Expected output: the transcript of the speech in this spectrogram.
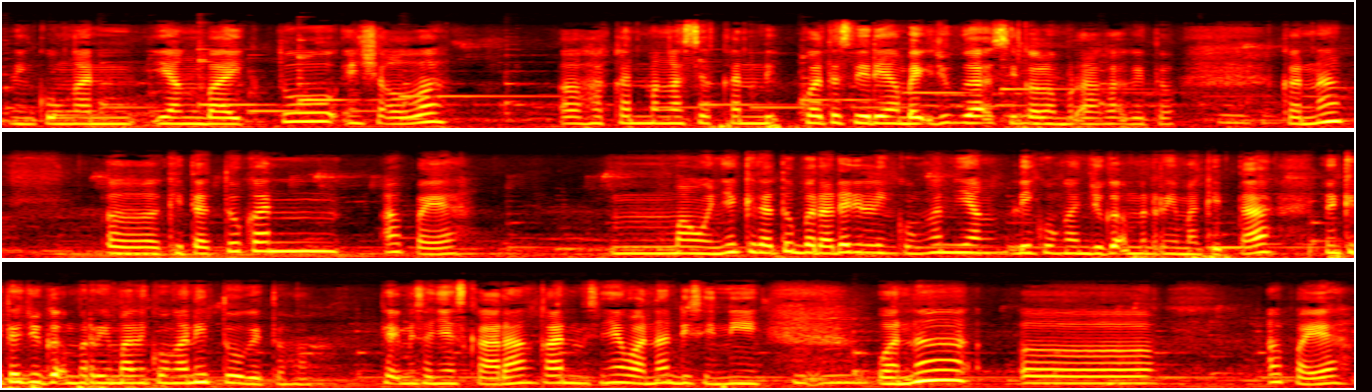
lingkungan yang baik tuh insya Allah eh, akan menghasilkan kualitas diri yang baik juga sih kalau menurut kakak gitu. Iya. Karena eh, kita tuh kan apa ya? Maunya kita tuh berada di lingkungan yang lingkungan juga menerima kita dan kita juga menerima lingkungan itu gitu. Kayak misalnya sekarang kan misalnya Wana di sini. Mm-mm. Wana eh, apa ya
